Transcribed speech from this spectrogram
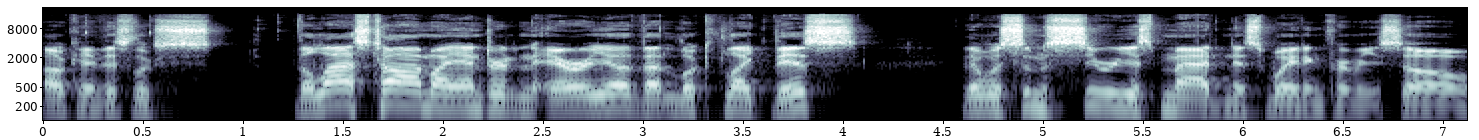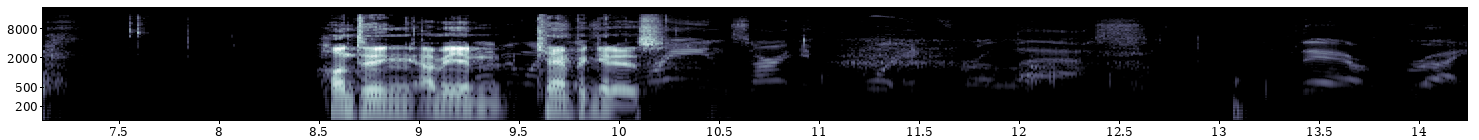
Okay, this looks... The last time I entered an area that looked like this, there was some serious madness waiting for me, so... Hunting, I mean, camping it is. Brains aren't important for a lass. And they're right.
